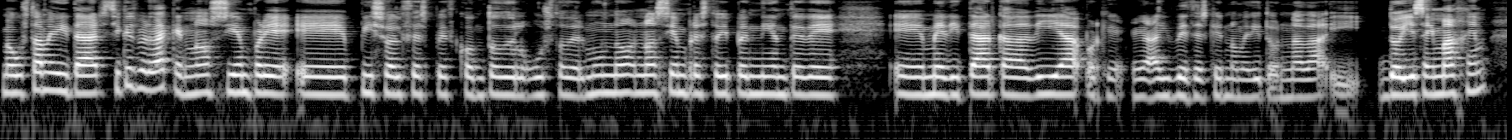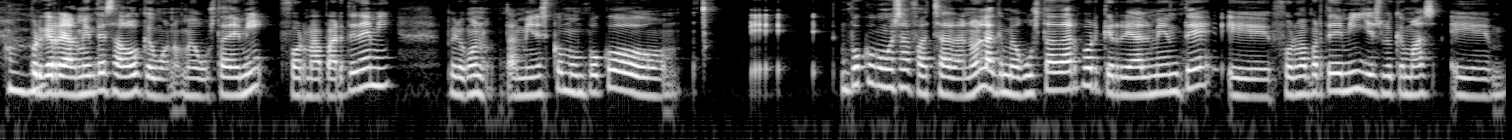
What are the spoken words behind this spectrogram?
me gusta meditar. Sí que es verdad que no siempre eh, piso el césped con todo el gusto del mundo, no siempre estoy pendiente de eh, meditar cada día, porque hay veces que no medito nada y doy esa imagen, porque realmente es algo que, bueno, me gusta de mí, forma parte de mí, pero bueno, también es como un poco... eh, un poco como esa fachada, ¿no? La que me gusta dar porque realmente eh, forma parte de mí y es lo que más eh,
